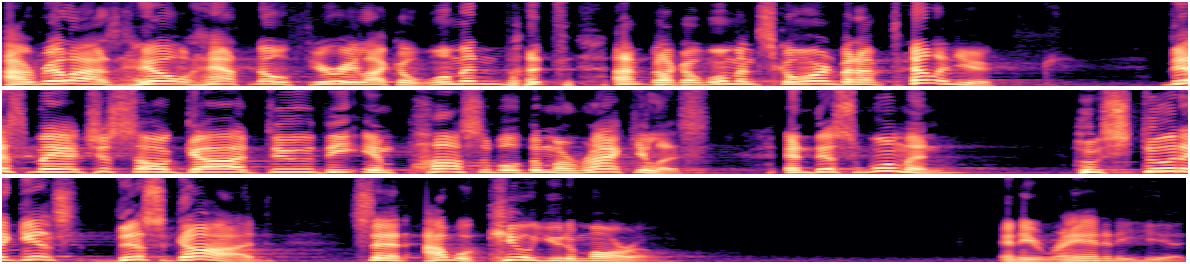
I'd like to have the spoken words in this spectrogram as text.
I realize hell hath no fury like a woman, but I'm like a woman scorned, but I'm telling you, this man just saw God do the impossible, the miraculous. And this woman who stood against this God said, I will kill you tomorrow. And he ran and he hid.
